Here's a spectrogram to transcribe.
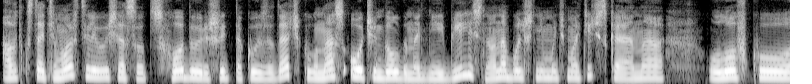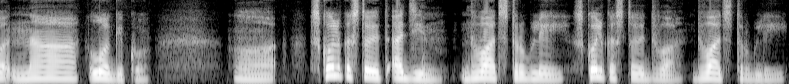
А вот, кстати, можете ли вы сейчас вот сходу решить такую задачку? У нас очень долго над ней бились, но она больше не математическая, она уловку на логику. А, Сколько стоит один? 20 рублей. Сколько стоит два? 20 рублей.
